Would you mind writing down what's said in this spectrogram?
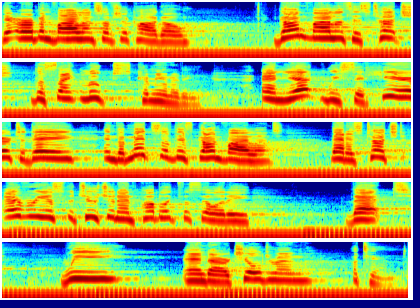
the urban violence of Chicago. Gun violence has touched the St. Luke's community. And yet we sit here today in the midst of this gun violence that has touched every institution and public facility that we and our children attend.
